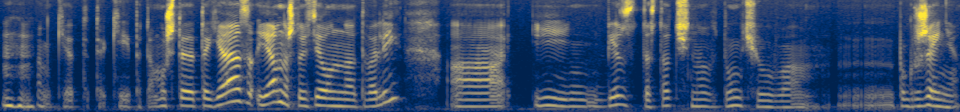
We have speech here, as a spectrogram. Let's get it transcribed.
угу. анкеты такие, потому что это явно, что сделано от Вали, а, и без достаточно вдумчивого погружения.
